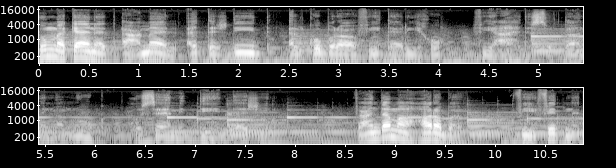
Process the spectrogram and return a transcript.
ثم كانت أعمال التجديد الكبرى في تاريخه في عهد السلطان المملوك حسام الدين لاجين. فعندما هرب في فتنة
